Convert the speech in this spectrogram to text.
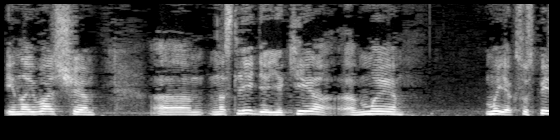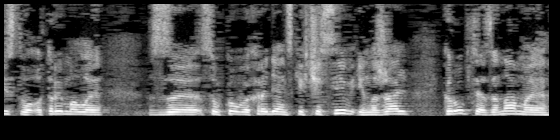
і, найважче е, насліддя, яке ми, ми як суспільство отримали з совкових радянських часів. І, на жаль, корупція за нами,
